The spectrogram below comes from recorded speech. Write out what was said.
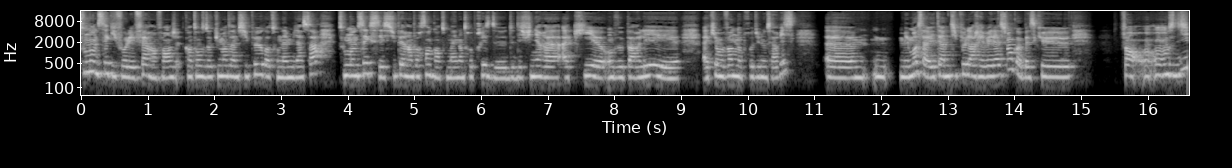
tout le monde sait qu'il faut les faire. Enfin, quand on se documente un petit peu, quand on aime bien ça, tout le monde sait que c'est super important quand on a une entreprise de, de définir à, qui euh, on veut parler et à qui on veut vendre nos produits, nos services. Euh, mais moi, ça a été un petit peu la révélation, quoi, parce que, enfin, on, se dit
